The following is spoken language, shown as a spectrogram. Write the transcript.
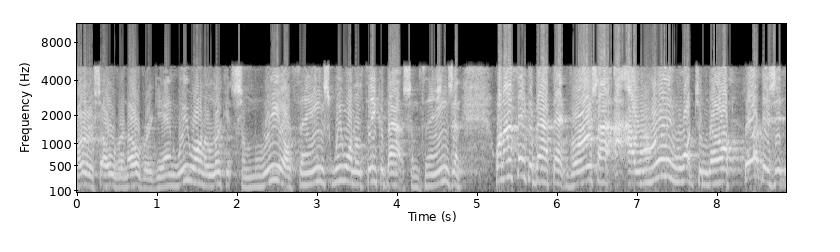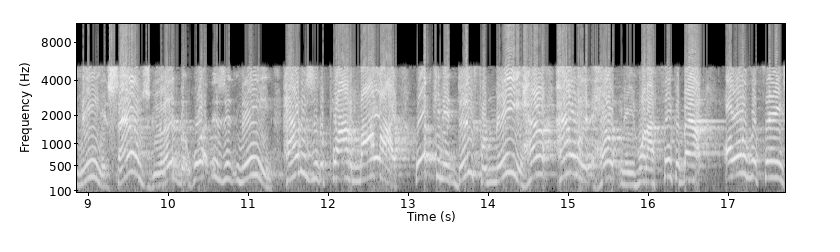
verse over and over again. We want to look at some real things. We want to think about some things. And when I think about that verse, I, I really want to know what does it mean? It sounds good, but what does it mean? How does it apply to my life? What can it do for me? How, how will it help me when I think about all the things,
